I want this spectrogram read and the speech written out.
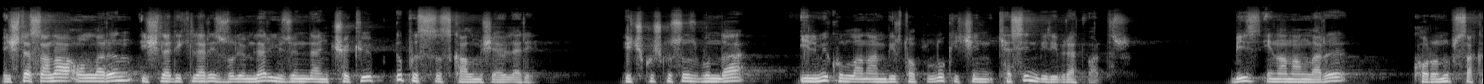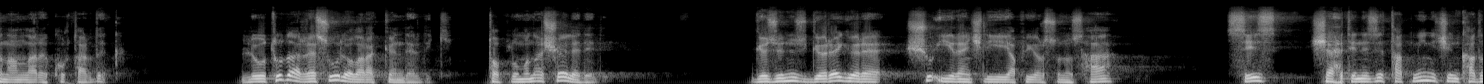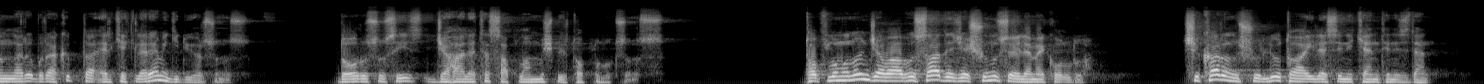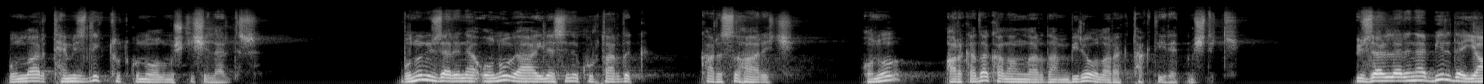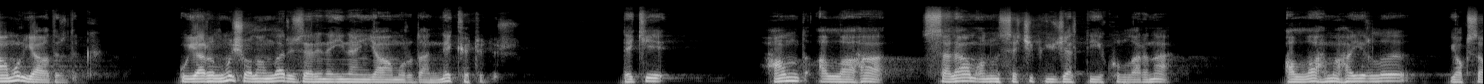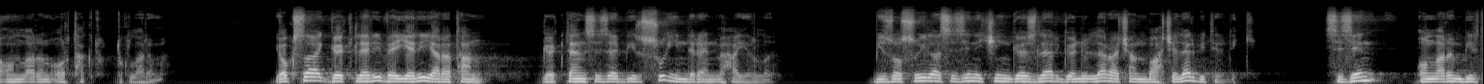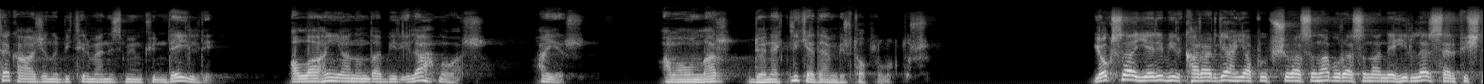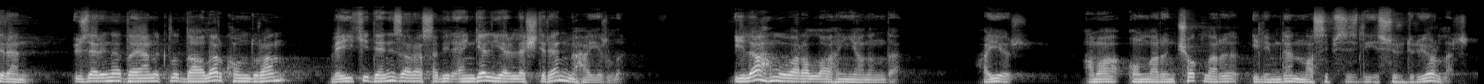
İşte sana onların işledikleri zulümler yüzünden çöküp ıpıssız kalmış evleri. Hiç kuşkusuz bunda ilmi kullanan bir topluluk için kesin bir ibret vardır. Biz inananları, korunup sakınanları kurtardık. Lut'u da Resul olarak gönderdik. Toplumuna şöyle dedi. Gözünüz göre göre şu iğrençliği yapıyorsunuz ha? Siz şehvetinizi tatmin için kadınları bırakıp da erkeklere mi gidiyorsunuz? Doğrusu siz cehalete saplanmış bir topluluksunuz. Toplumunun cevabı sadece şunu söylemek oldu. Çıkarın şu Lut ailesini kentinizden. Bunlar temizlik tutkunu olmuş kişilerdir. Bunun üzerine onu ve ailesini kurtardık. Karısı hariç. Onu arkada kalanlardan biri olarak takdir etmiştik.'' Üzerlerine bir de yağmur yağdırdık. Uyarılmış olanlar üzerine inen yağmurdan ne kötüdür. De ki, hamd Allah'a, selam onun seçip yücelttiği kullarına. Allah mı hayırlı yoksa onların ortak tuttukları mı? Yoksa gökleri ve yeri yaratan, gökten size bir su indiren mi hayırlı? Biz o suyla sizin için gözler, gönüller açan bahçeler bitirdik.'' Sizin onların bir tek ağacını bitirmeniz mümkün değildi. Allah'ın yanında bir ilah mı var? Hayır. Ama onlar döneklik eden bir topluluktur. Yoksa yeri bir karargah yapıp şurasına burasına nehirler serpiştiren, üzerine dayanıklı dağlar konduran ve iki deniz arasında bir engel yerleştiren mi hayırlı? İlah mı var Allah'ın yanında? Hayır. Ama onların çokları ilimden nasipsizliği sürdürüyorlar.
